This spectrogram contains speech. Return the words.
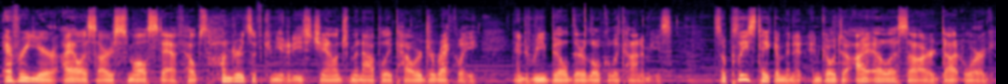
Every year, ILSR's small staff helps hundreds of communities challenge monopoly power directly and rebuild their local economies. So please take a minute and go to ilsr.org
